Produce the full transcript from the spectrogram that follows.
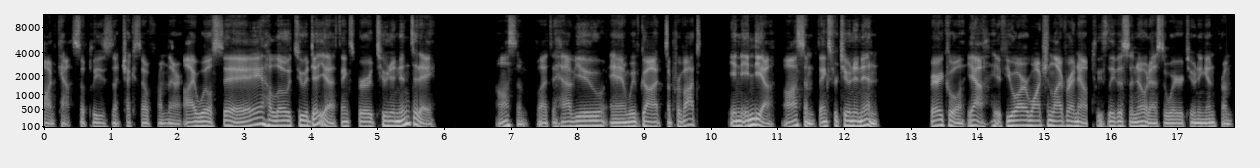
podcast. So please uh, check us out from there. I will say hello to Aditya. Thanks for tuning in today. Awesome. Glad to have you. And we've got Pravat in India. Awesome. Thanks for tuning in. Very cool. Yeah. If you are watching live right now, please leave us a note as to where you're tuning in from.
